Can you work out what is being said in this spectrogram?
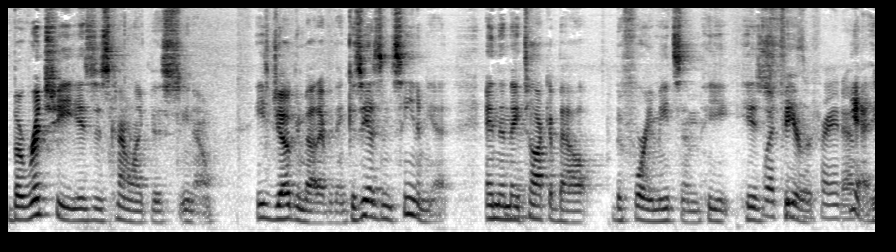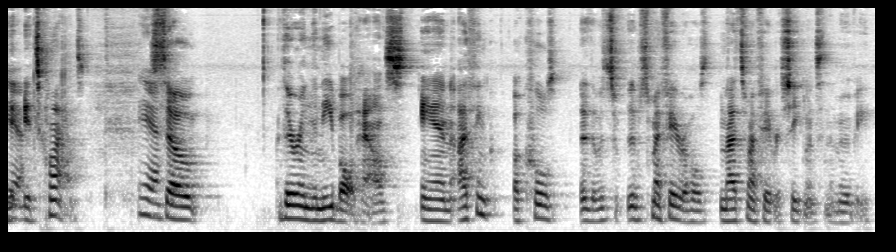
but Richie is just kind of like this, you know, he's joking about everything because he hasn't seen him yet. And then they talk about before he meets him, he his Mm-hmm. What he's fear. afraid of, Yeah, yeah. it's clowns. Yeah. So they're in the Neibolt house, and I think a cool. It was, it was my favorite whole. That's my favorite sequence in the movie.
